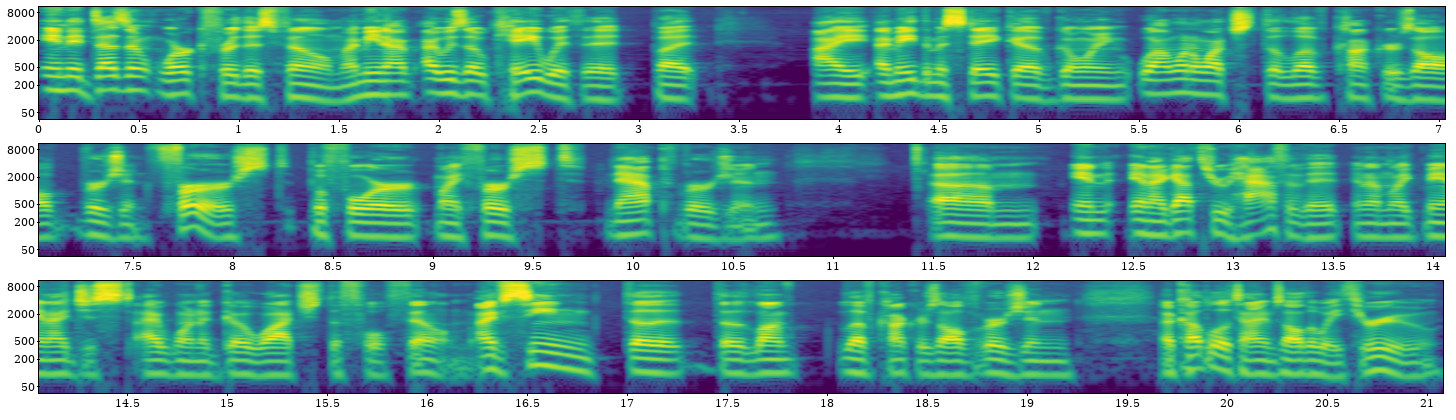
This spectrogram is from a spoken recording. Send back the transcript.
and it doesn't work for this film. I mean, I, I was okay with it, but I I made the mistake of going. Well, I want to watch the Love Conquers All version first before my first nap version. Um, and and I got through half of it, and I'm like, man, I just I want to go watch the full film. I've seen the the Love, Love Conquers All version a couple of times all the way through.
